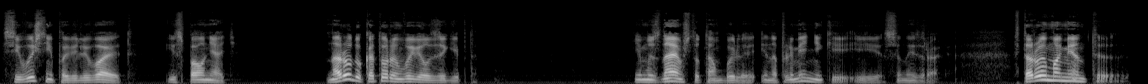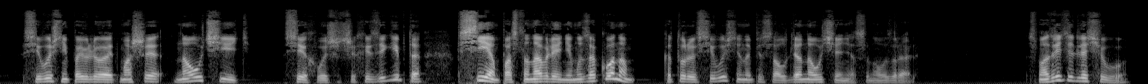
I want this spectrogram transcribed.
Всевышний повелевает исполнять народу, которым вывел из Египта. И мы знаем, что там были и наплеменники, и сыны Израиля. Второй момент. Всевышний повелевает Маше научить всех вышедших из Египта всем постановлениям и законам, которые Всевышний написал для научения сынов Израиля. Смотрите для чего.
